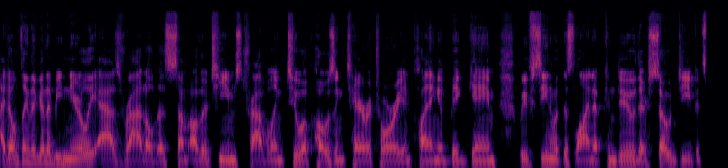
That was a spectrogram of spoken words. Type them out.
I don't think they're going to be nearly as rattled as some other teams traveling to opposing territory and playing a big game. We've seen what this lineup can do. They're so deep. It's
